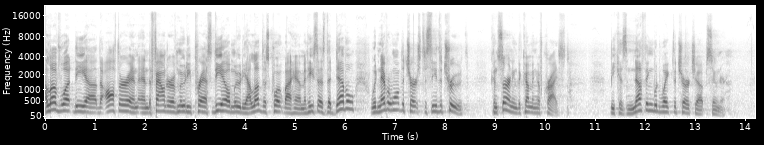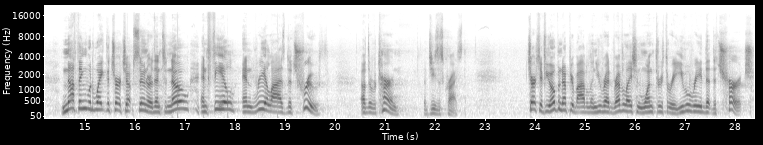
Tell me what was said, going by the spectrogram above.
I love what the, uh, the author and, and the founder of Moody Press, D.L. Moody, I love this quote by him. And he says, The devil would never want the church to see the truth concerning the coming of Christ because nothing would wake the church up sooner. Nothing would wake the church up sooner than to know and feel and realize the truth of the return of Jesus Christ. Church, if you opened up your Bible and you read Revelation 1 through 3, you will read that the church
